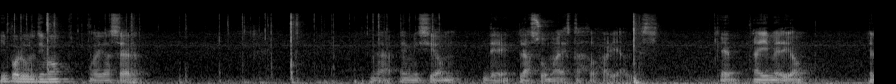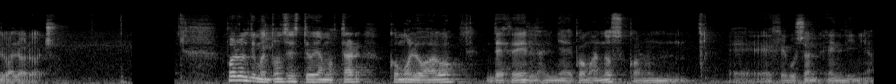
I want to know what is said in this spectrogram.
y por último voy a hacer la emisión de la suma de estas dos variables que ahí me dio el valor 8 por último entonces te voy a mostrar cómo lo hago desde la línea de comandos con eh, ejecución en línea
